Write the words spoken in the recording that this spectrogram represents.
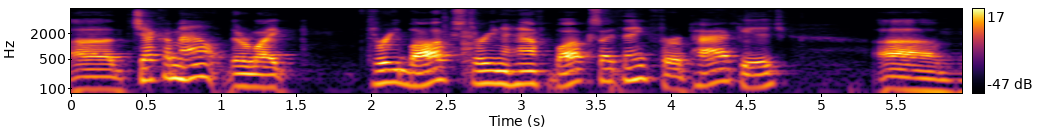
Uh, check them out. They're like three bucks, three and a half bucks, I think, for a package. Um,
